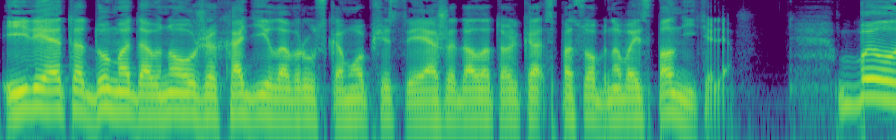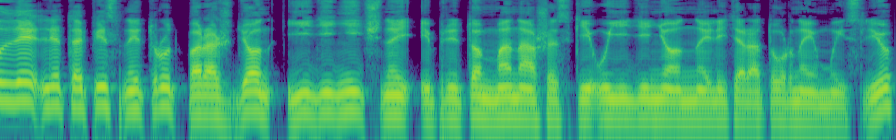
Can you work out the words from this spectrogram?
или эта дума давно уже ходила в русском обществе и ожидала только способного исполнителя? Был ли летописный труд порожден единичной и притом монашески уединенной литературной мыслью,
